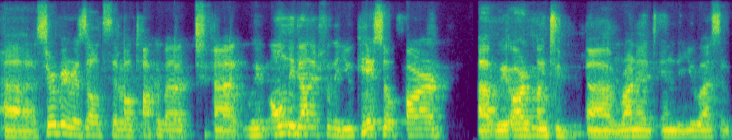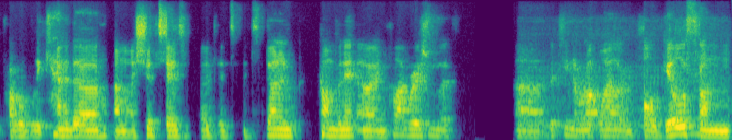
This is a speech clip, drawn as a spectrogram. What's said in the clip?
uh, survey results that I'll talk about. Uh, we've only done it for the UK so far. Uh, we are going to uh, run it in the US and probably Canada. Um, I should say it's, it's, it's done in, uh, in collaboration with uh, Bettina Rottweiler and Paul Gill from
